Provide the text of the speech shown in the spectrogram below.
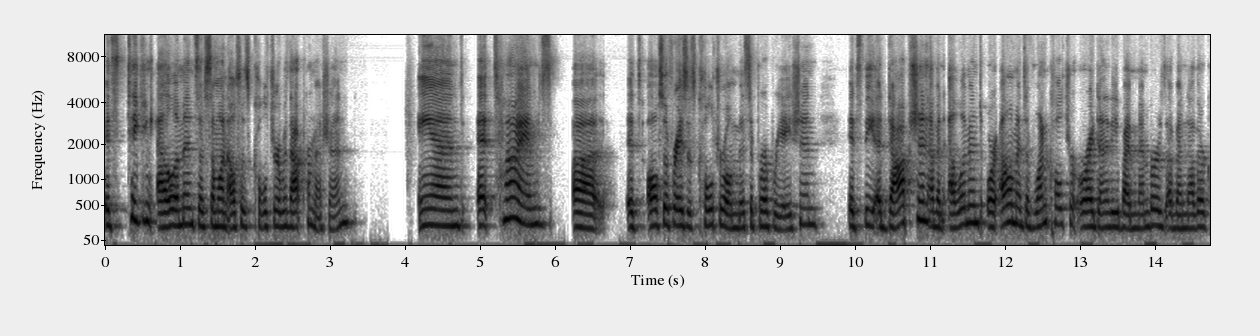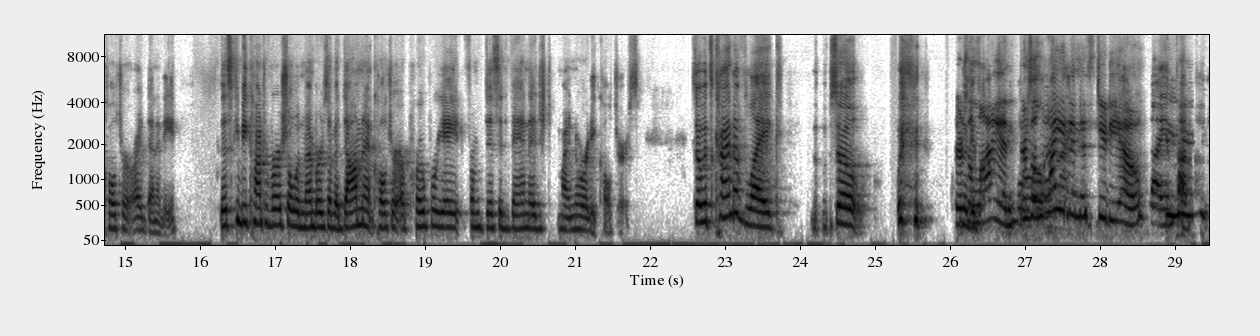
it's taking elements of someone else's culture without permission. And at times, uh, it's also phrased as cultural misappropriation. It's the adoption of an element or elements of one culture or identity by members of another culture or identity. This can be controversial when members of a dominant culture appropriate from disadvantaged minority cultures. So it's kind of like, so There's a Look lion. There's a lion in the studio. lion puppy.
